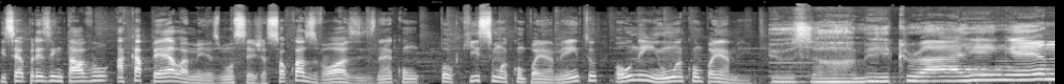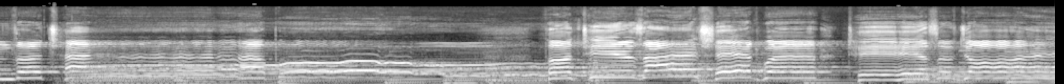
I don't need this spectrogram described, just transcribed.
e se apresentavam a capela mesmo, ou seja, só com as vozes, né, com pouquíssimo acompanhamento ou nenhum acompanhamento. You saw me crying in the chapel. The tears I shed were tears of joy.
